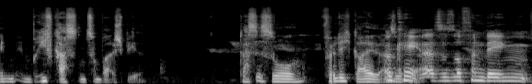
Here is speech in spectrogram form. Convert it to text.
im, im Briefkasten zum Beispiel. Das ist so völlig geil. Also, okay, also so von wegen,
